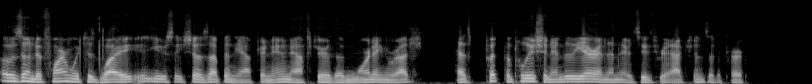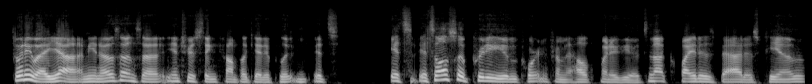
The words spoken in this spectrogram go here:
ozone to form, which is why it usually shows up in the afternoon after the morning rush has put the pollution into the air. And then there's these reactions that occur. So anyway, yeah, I mean, ozone's an interesting, complicated pollutant. It's it's it's also pretty important from a health point of view. It's not quite as bad as PM,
